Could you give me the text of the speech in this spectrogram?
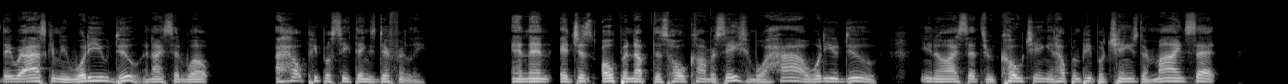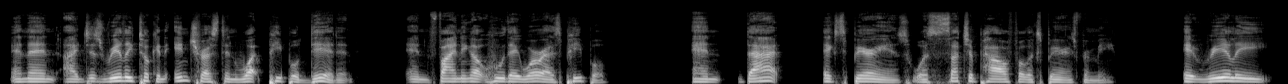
they were asking me, what do you do? And I said, well, I help people see things differently. And then it just opened up this whole conversation. Well, how? What do you do? You know, I said through coaching and helping people change their mindset. And then I just really took an interest in what people did and, and finding out who they were as people. And that experience was such a powerful experience for me. It really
